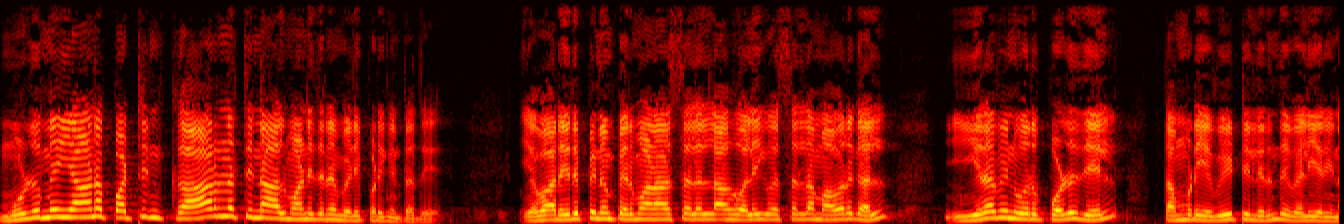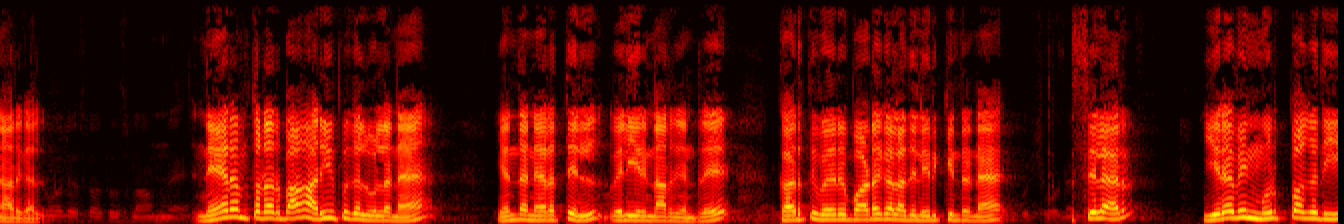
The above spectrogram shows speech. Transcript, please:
முழுமையான பற்றின் காரணத்தினால் மனிதனம் வெளிப்படுகின்றது. எவ்வாறு இருப்பினும் பெருமானார் செல்லல்லாஹு அலி வசல்லம் அவர்கள் இரவின் ஒரு பொழுதில் தம்முடைய வீட்டிலிருந்து வெளியேறினார்கள். நேரம் தொடர்பாக அறிவிப்புகள் உள்ளன. எந்த நேரத்தில் வெளியேறினார்கள் என்று கருத்து வேறுபாடுகள் அதில் இருக்கின்றன. சிலர் இரவின் முற்பகுதி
